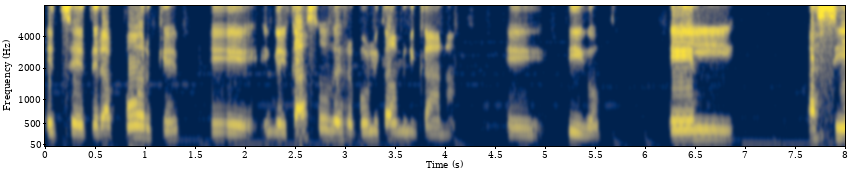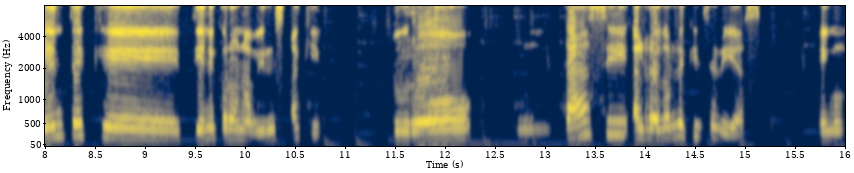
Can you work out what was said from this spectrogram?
etcétera, porque eh, en el caso de República Dominicana, eh, digo, el paciente que tiene coronavirus aquí duró casi alrededor de 15 días en un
